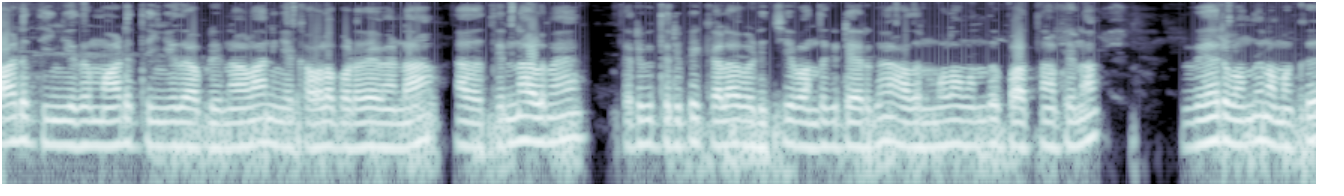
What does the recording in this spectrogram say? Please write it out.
ஆடு திங்குது மாடு திங்குது அப்படின்னாலாம் நீங்கள் கவலைப்படவே வேண்டாம். அதை தின்னாலுமே திருப்பி திருப்பி கிளை வெடித்து வந்துக்கிட்டே இருக்கும். அதன் மூலம் வந்து பார்த்தோம் அப்படின்னா வேர் வந்து நமக்கு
